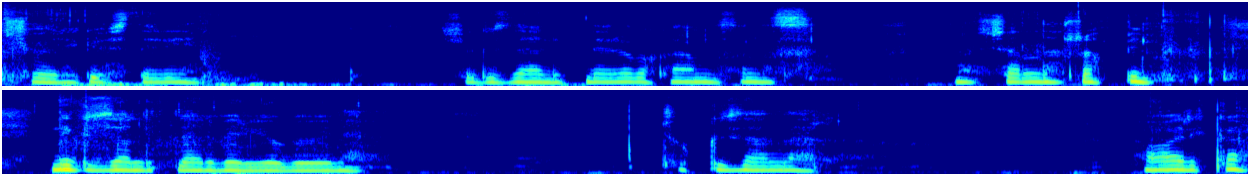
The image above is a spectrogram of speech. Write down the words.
Şöyle göstereyim. Şu güzelliklere bakar mısınız? Maşallah Rabbim ne güzellikler veriyor böyle. Çok güzeller. Harika.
